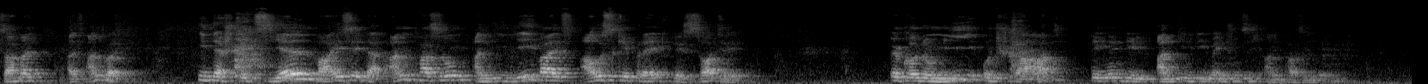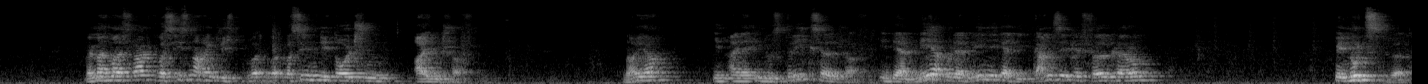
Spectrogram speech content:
Sag mal als Antwort, in der speziellen Weise der Anpassung an die jeweils ausgeprägte Sorte Ökonomie und Staat, denen die, an die die Menschen sich anpassen müssen. Wenn man mal fragt, was, ist eigentlich, was sind denn die deutschen Eigenschaften? Naja, in einer Industriegesellschaft, in der mehr oder weniger die ganze Bevölkerung benutzt wird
